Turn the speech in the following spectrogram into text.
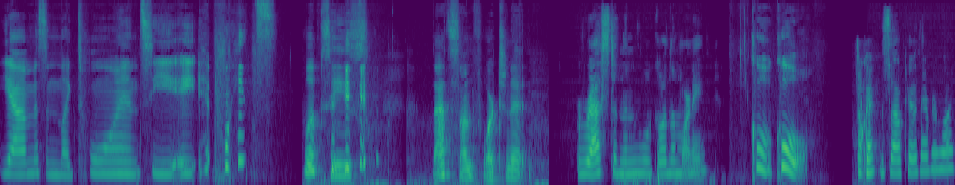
Yeah, I'm missing like twenty-eight hit points. Whoopsies. That's unfortunate. rest and then we'll go in the morning. Cool, cool. Okay, Is that okay with everyone?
